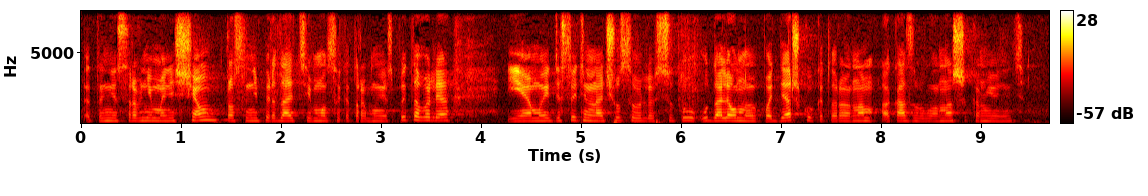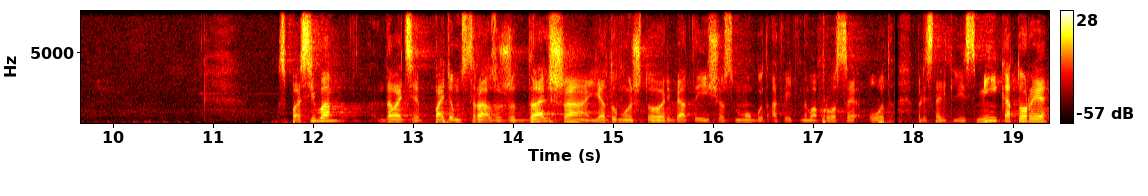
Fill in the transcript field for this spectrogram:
это несравнимо ни с чем, просто не передать те эмоции, которые мы испытывали. И мы действительно чувствовали всю ту удаленную поддержку, которую нам оказывала наша комьюнити. Спасибо. Давайте пойдем сразу же дальше. Я думаю, что ребята еще смогут ответить на вопросы от представителей СМИ, которые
